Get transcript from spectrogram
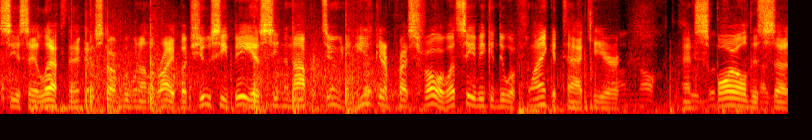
the CSA left, they're going to start moving on the right. But UCB has seen an opportunity. He's going to press forward. Let's see if he can do a flank attack here and spoil this, uh,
